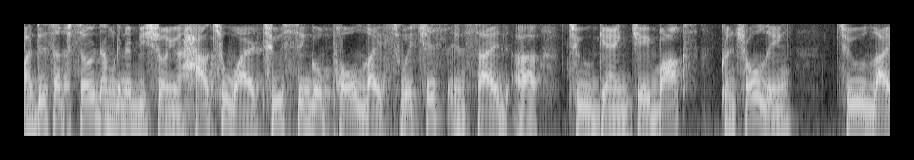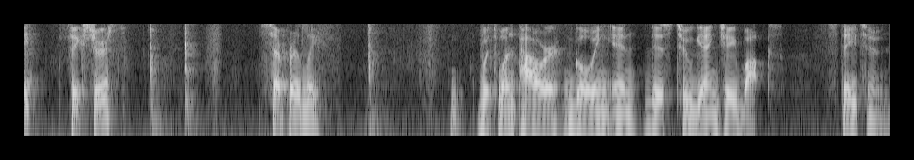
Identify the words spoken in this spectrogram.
On this episode, I'm going to be showing you how to wire two single pole light switches inside a two gang J box controlling two light fixtures separately with one power going in this two gang J box. Stay tuned.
